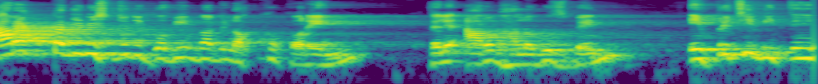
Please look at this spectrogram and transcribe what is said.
আর একটা জিনিস যদি গভীরভাবে লক্ষ্য করেন, তাহলে আরও ভালো বুঝবেন, এই পৃথিবীতে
